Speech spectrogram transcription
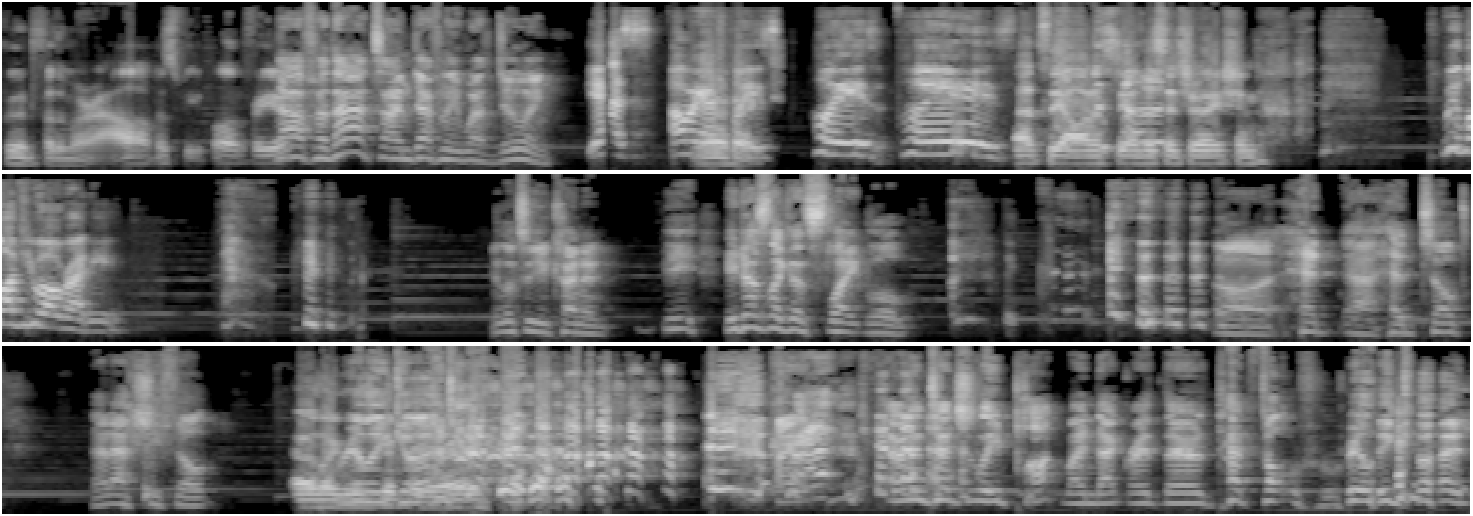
good for the morale of his people and for you. Now, for that, I'm definitely worth doing. Yes. Oh my gosh, Perfect. please, please, please. That's the honesty of the situation. We love you already. He looks at you, kind of. He, he does like a slight little uh, head uh, head tilt. That actually felt I was like, really good. is good. for you, right? I unintentionally popped my neck right there. That felt really good.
